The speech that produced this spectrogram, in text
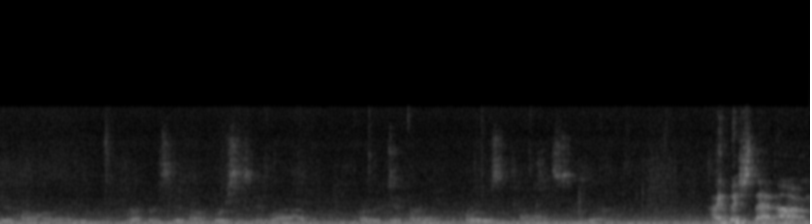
GitHub, and we reference GitHub versus GitLab? Are there different pros and cons to? I wish that um,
